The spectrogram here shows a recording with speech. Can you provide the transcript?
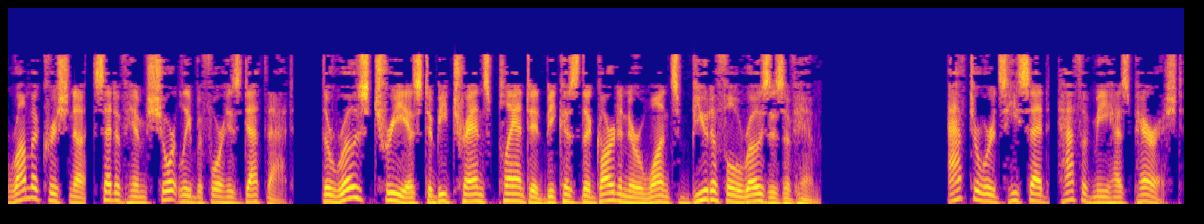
Ramakrishna, said of him shortly before his death that, "...the rose tree is to be transplanted because the gardener wants beautiful roses of him." Afterwards he said, half of me has perished.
